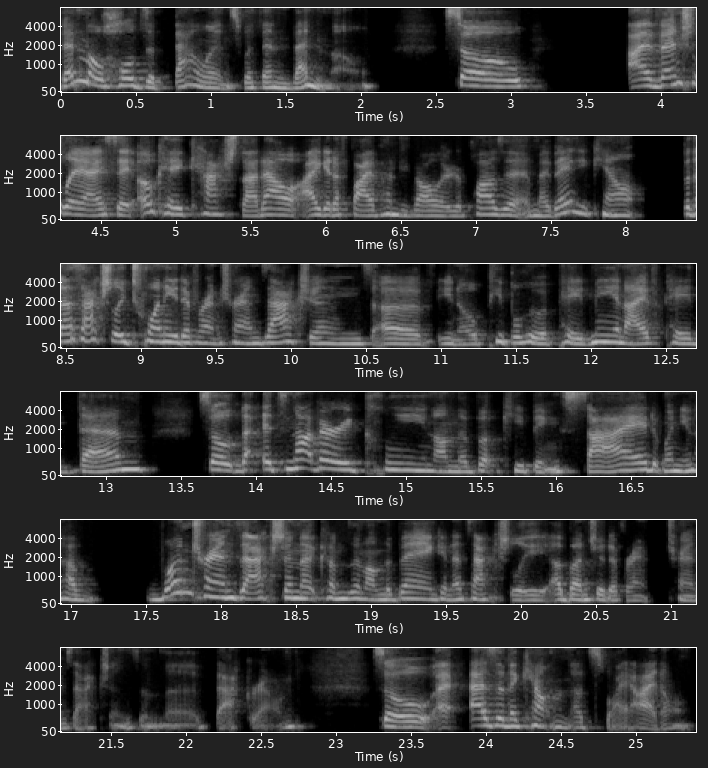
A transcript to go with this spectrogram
Venmo holds a balance within Venmo. So I eventually I say, okay, cash that out. I get a $500 deposit in my bank account, but that's actually 20 different transactions of, you know, people who have paid me and I've paid them. So it's not very clean on the bookkeeping side when you have one transaction that comes in on the bank and it's actually a bunch of different transactions in the background. So as an accountant, that's why I don't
